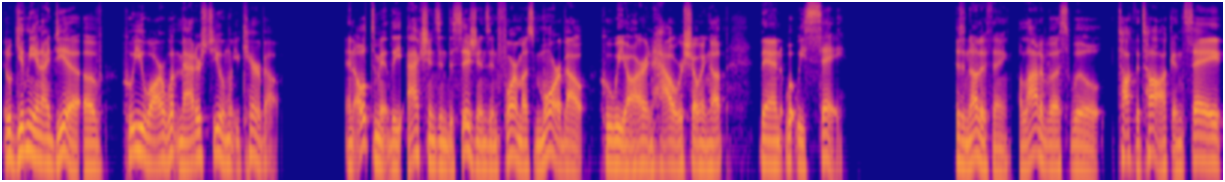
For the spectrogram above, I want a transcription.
It'll give me an idea of who you are, what matters to you, and what you care about. And ultimately, actions and decisions inform us more about who we are and how we're showing up than what we say is another thing. A lot of us will talk the talk and say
